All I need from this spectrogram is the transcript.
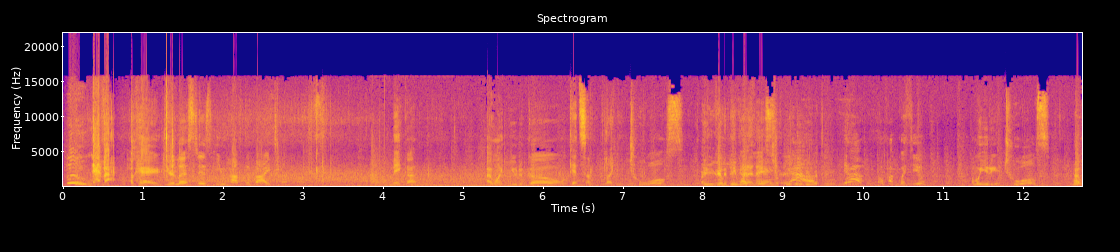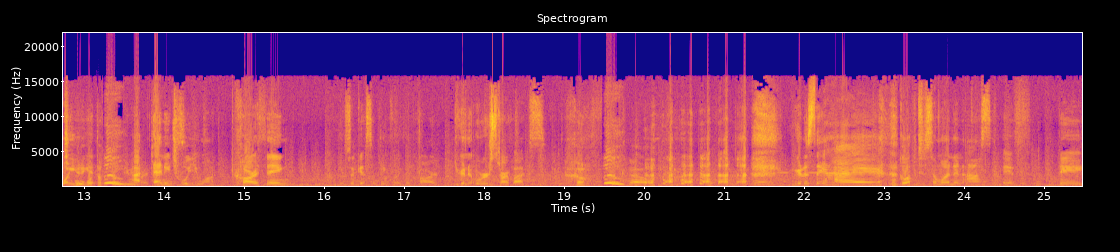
can. Never. Okay, your list is you have to buy tampons. makeup. I want you to go get some like tools. Are you gonna be pick with a nice me? tool. Are you yeah. gonna be with me? Yeah, I'll walk with you. I want you to get tools. I What want you to get you mean uh, any tool you want. Car thing. So get something for like a car. You're gonna order Starbucks. Oh no. You're gonna say hi. Go up to someone and ask if they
